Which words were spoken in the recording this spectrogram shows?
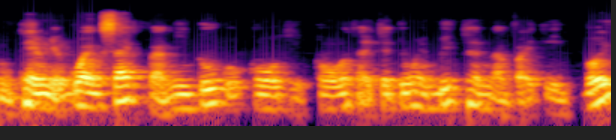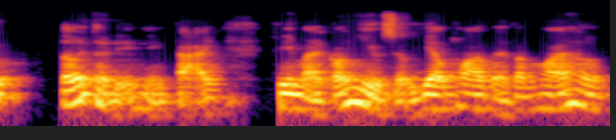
uh, theo những quan sát và nghiên cứu của cô thì cô có thể cho chúng em biết thêm là vậy thì với tới thời điểm hiện tại khi mà có nhiều sự giao thoa về văn hóa hơn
